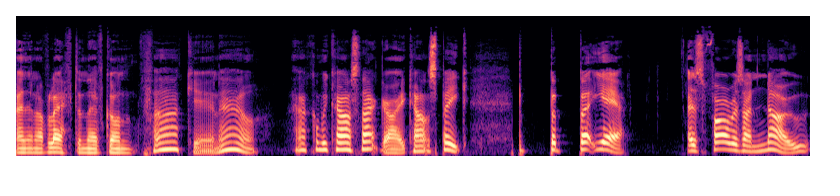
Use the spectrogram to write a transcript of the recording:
and then I've left and they've gone, fuck you now. How can we cast that guy? He can't speak. But, but, but yeah, as far as I know,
